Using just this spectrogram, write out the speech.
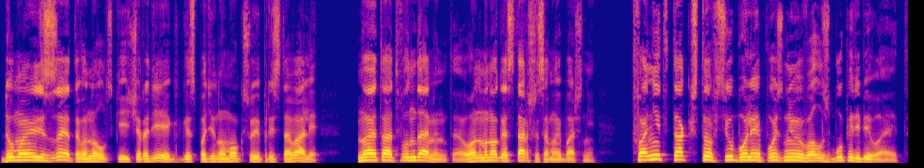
Думаю, из-за этого нолдские чародеи к господину Моксу и приставали. Но это от фундамента. Он много старше самой башни. Фонит так, что всю более позднюю волжбу перебивает.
